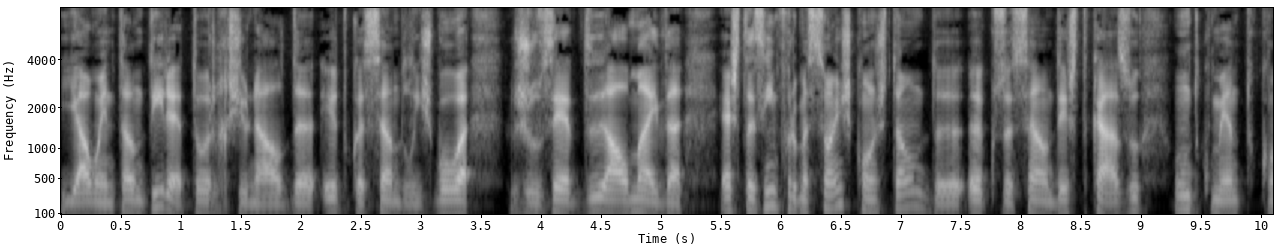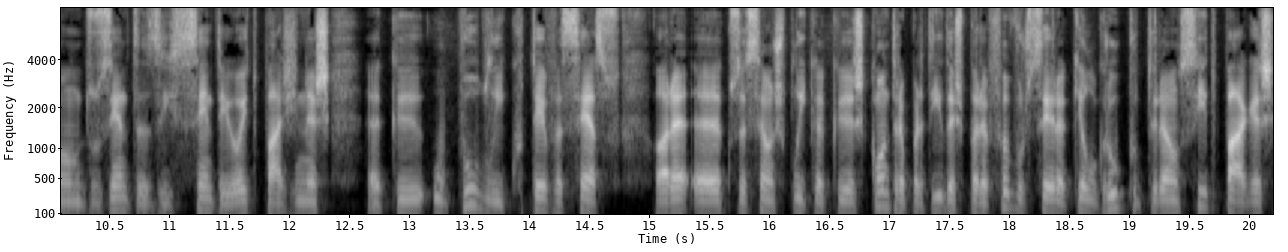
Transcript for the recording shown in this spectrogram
e ao então diretor regional da Educação de Lisboa José de Almeida. Estas informações constam de acusação deste caso, um documento com 260 68 páginas a que o público teve acesso. Ora, a acusação explica que as contrapartidas para favorecer aquele grupo terão sido pagas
